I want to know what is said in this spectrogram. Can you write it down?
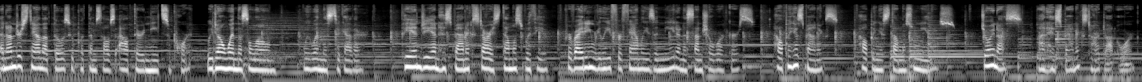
and understand that those who put themselves out there need support. We don't win this alone, we win this together. P&G and Hispanic Star Estamos with you, providing relief for families in need and essential workers, helping Hispanics, helping Estamos Unidos. Join us at HispanicStar.org.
